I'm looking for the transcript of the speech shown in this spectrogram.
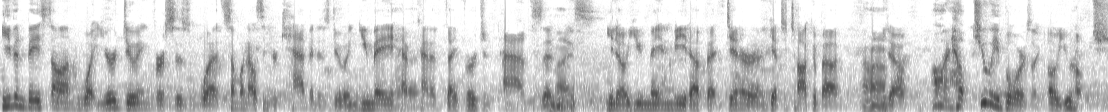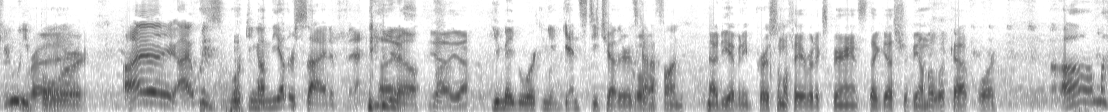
even based on what you're doing versus what someone else in your cabin is doing, you may have Right. kind of divergent paths, and Nice. you know, you may meet up at dinner and get to talk about, Uh-huh. you know, oh, I helped Chewie boards. Like, oh, you helped Chewie Right. board. I I was working on the other side of that. Nice. You know, Yeah, yeah. you may be working against each other. It's Cool. kind of fun. Now, do you have any personal favorite experience that guests should be on the lookout for? Um,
